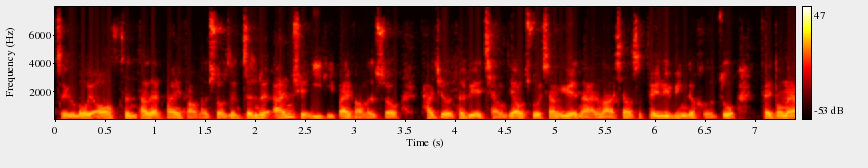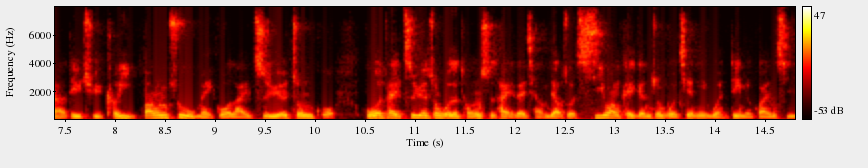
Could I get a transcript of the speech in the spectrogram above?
这个 Lloyd Austin 他在拜访的时候，在针对安全议题拜访的时候。他就有特别强调说，像越南啦，像是菲律宾的合作，在东南亚地区可以帮助美国来制约中国。不过，在制约中国的同时，他也在强调说，希望可以跟中国建立稳定的关系。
